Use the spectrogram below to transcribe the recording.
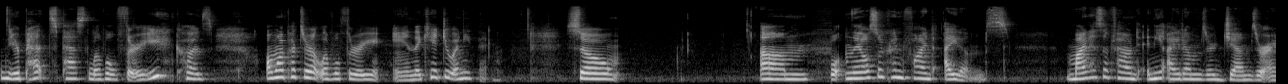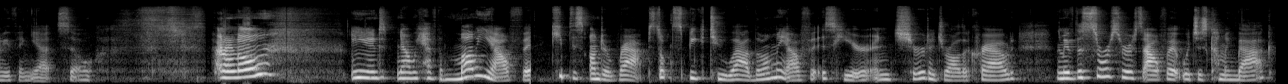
your pets past level three because all my pets are at level three and they can't do anything. So, um, well, and they also can find items. Mine hasn't found any items or gems or anything yet, so I don't know. And now we have the mummy outfit. Keep this under wraps. Don't speak too loud. The mummy outfit is here and sure to draw the crowd. Then we have the sorceress outfit, which is coming back.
